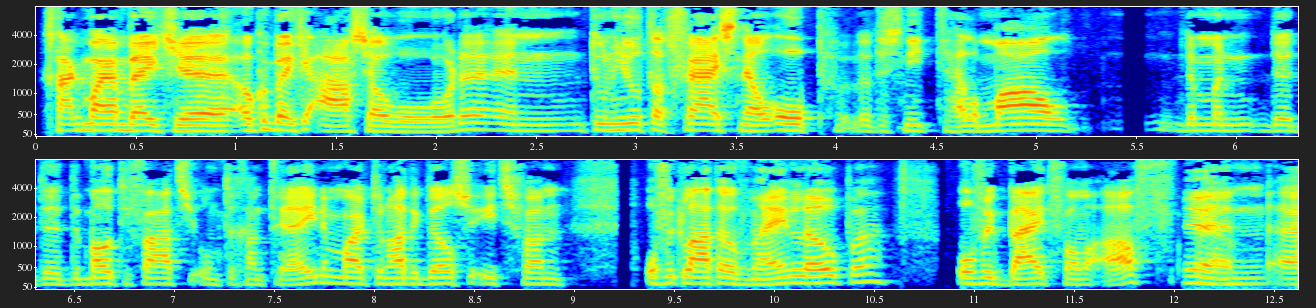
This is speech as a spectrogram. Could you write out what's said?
ga ik maar een beetje, ook een beetje ASO worden. En toen hield dat vrij snel op. Dat is niet helemaal de, de, de, motivatie om te gaan trainen. Maar toen had ik wel zoiets van: of ik laat over me heen lopen, of ik bijt van me af. Ja. En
